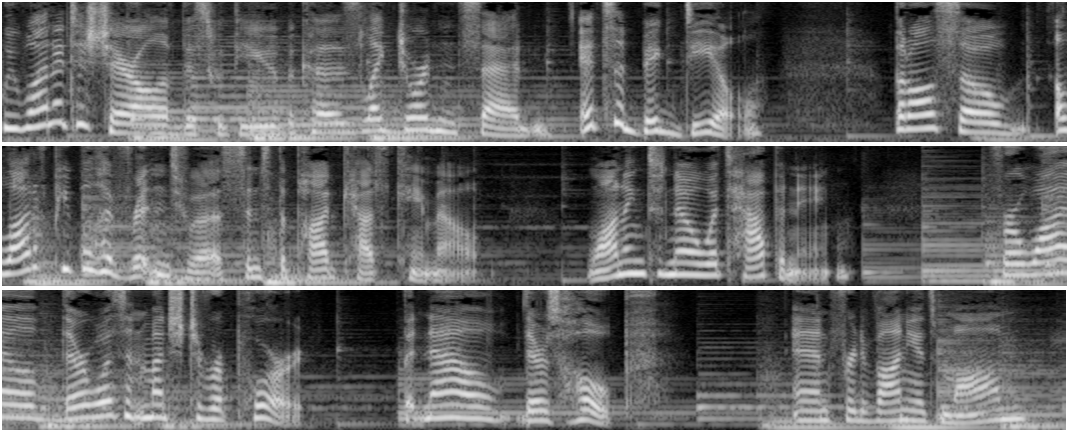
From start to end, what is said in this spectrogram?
We wanted to share all of this with you because, like Jordan said, it's a big deal. But also, a lot of people have written to us since the podcast came out, wanting to know what's happening. For a while, there wasn't much to report, but now there's hope. And for Devonia's mom,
